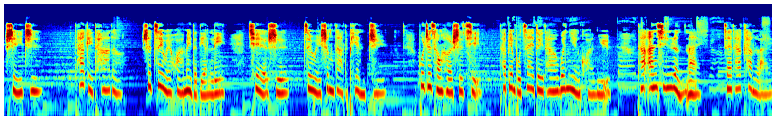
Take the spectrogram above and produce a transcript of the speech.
谁知，他给他的是最为华美的典礼，却也是最为盛大的骗局。不知从何时起，他便不再对他温言款语，他安心忍耐，在他看来，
